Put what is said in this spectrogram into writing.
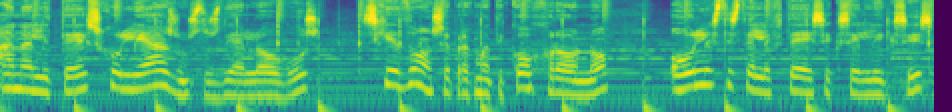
αναλυτές σχολιάζουν στους διαλόγους, σχεδόν σε πραγματικό χρόνο, όλες τις τελευταίες εξελίξεις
